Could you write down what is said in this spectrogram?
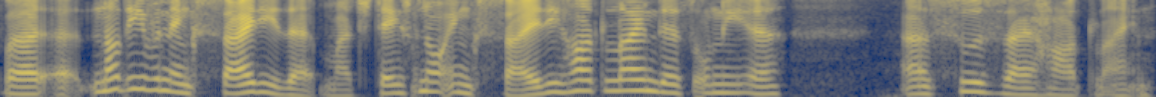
but uh, not even anxiety that much. There's no anxiety hotline there's only a, a suicide hotline.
